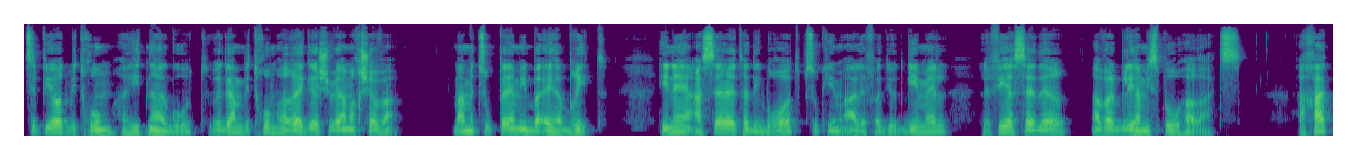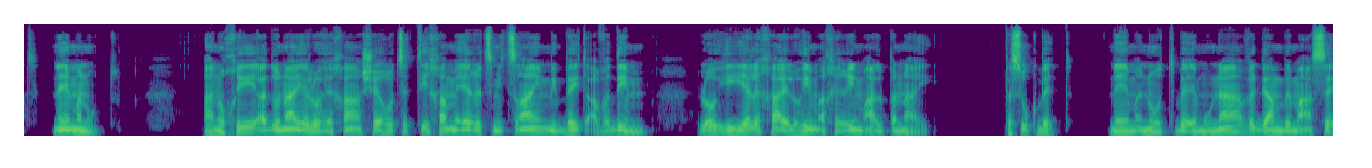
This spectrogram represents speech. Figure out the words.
ציפיות בתחום ההתנהגות וגם בתחום הרגש והמחשבה. מה מצופה מבאי הברית? הנה עשרת הדיברות, פסוקים א' עד י"ג, לפי הסדר, אבל בלי המספור הרץ. אחת, נאמנות. אנוכי אדוני אלוהיך, אשר הוצאתיך מארץ מצרים מבית עבדים, לא יהיה לך אלוהים אחרים על פניי. פסוק ב' נאמנות באמונה וגם במעשה.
